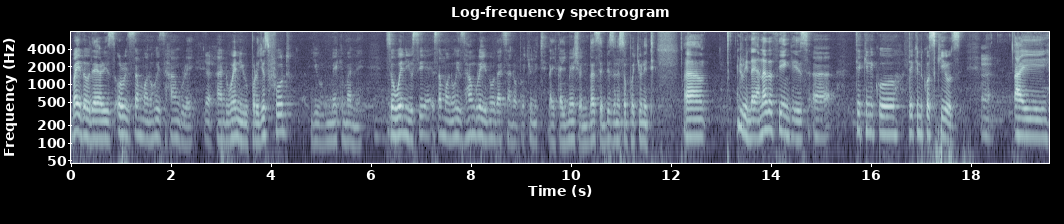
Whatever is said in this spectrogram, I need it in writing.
By the way, there is always someone who is hungry, Yeah. and when you produce food, you make money. So when you see someone who is hungry, you know that's an opportunity. Like I mentioned, that's a business opportunity. Um, and another thing is uh, technical technical skills. Mm. I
